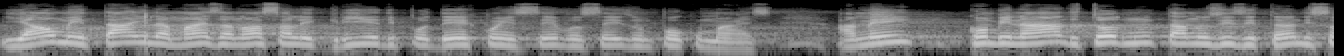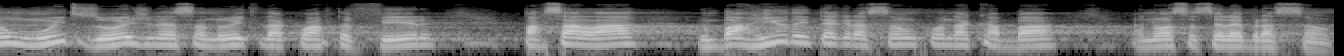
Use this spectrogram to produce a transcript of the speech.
e aumentar ainda mais a nossa alegria de poder conhecer vocês um pouco mais. Amém? Combinado? Todo mundo está nos visitando e são muitos hoje nessa noite da quarta-feira. Passar lá no barril da integração quando acabar a nossa celebração.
